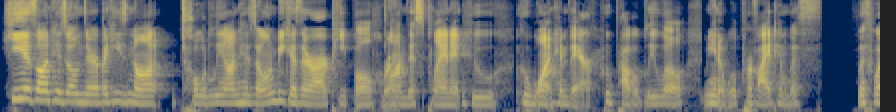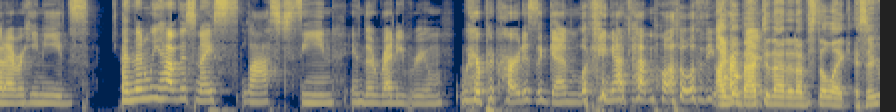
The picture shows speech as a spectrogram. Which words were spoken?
he is on his own there, but he's not totally on his own because there are people Right. on this planet who who want him there, who probably will, you know, will provide him with with whatever he needs. And then we have this nice last scene in the ready room where Picard is again looking at that model of the I go back to that and I'm still like, is there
